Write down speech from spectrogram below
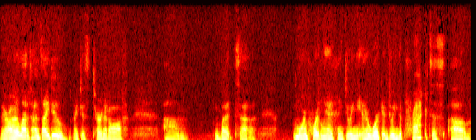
there are a lot of times I do. I just turn it off. Um, but uh, more importantly, I think doing the inner work and doing the practice of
